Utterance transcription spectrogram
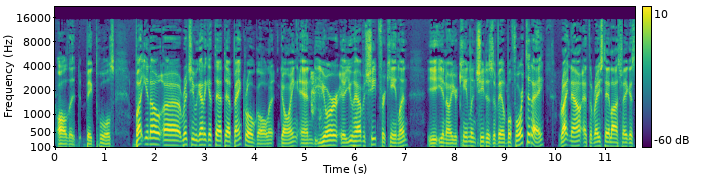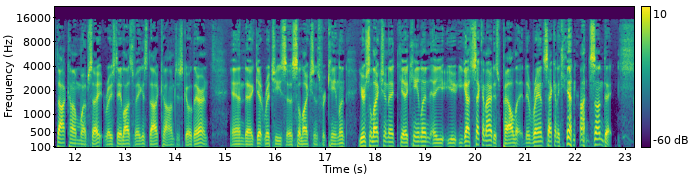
all the big pools. But you know, uh, Richie, we got to get that uh, bankroll goal going, and you're you have a sheet for Keeneland. You, you, know, your Keeneland sheet is available for today, right now, at the RacedayLasVegas.com website, RacedayLasVegas.com. Just go there and and uh, get Richie's uh, selections for Keeneland. Your selection at uh, Keeneland, uh, you, you got second-itis, pal. It ran second again on Sunday.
